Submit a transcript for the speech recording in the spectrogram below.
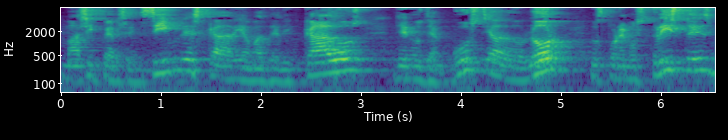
más hipersensibles, cada día más delicados, llenos de angustia, de dolor, nos ponemos tristes,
